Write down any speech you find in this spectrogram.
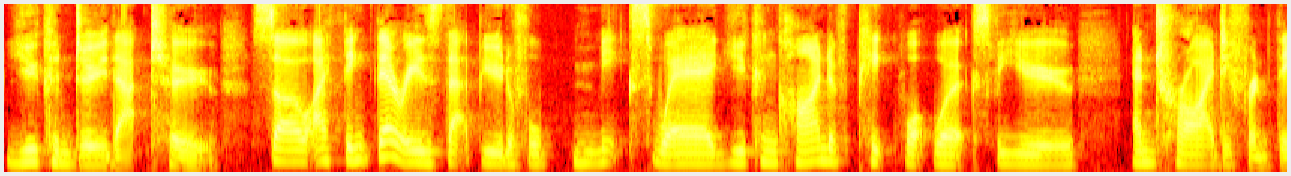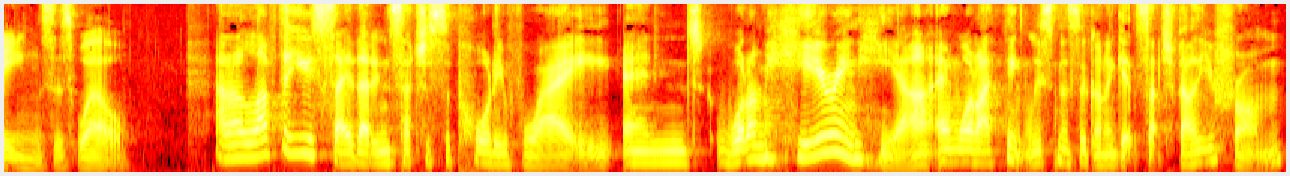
you can do that too. So I think there is that beautiful mix where you can kind of pick what works for you and try different things as well. And I love that you say that in such a supportive way. And what I'm hearing here, and what I think listeners are going to get such value from,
